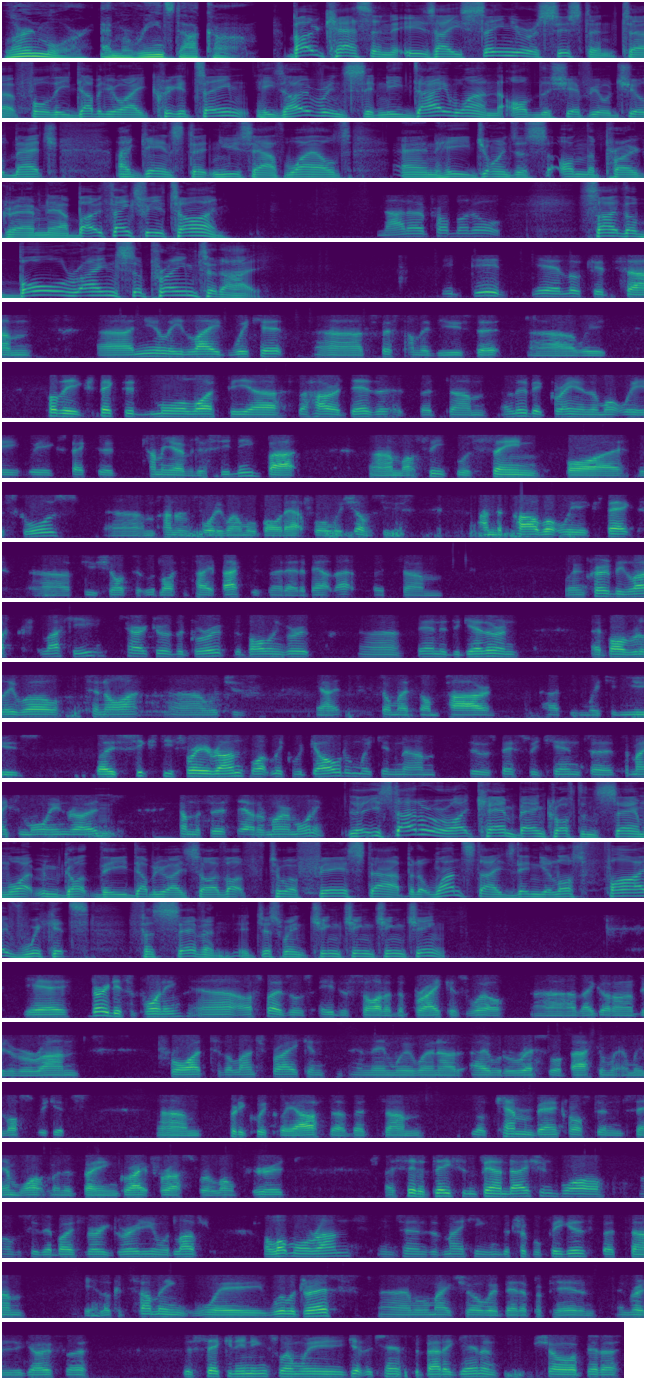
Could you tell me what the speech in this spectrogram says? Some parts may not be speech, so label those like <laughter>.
Learn more at marines.com. Beau Casson is a senior assistant uh, for the WA cricket team. He's over in Sydney, day one of the Sheffield Shield match against uh, New South Wales, and he joins us on the program now. Beau, thanks for your time. No, no problem at all. So the ball reigned supreme today. It did. Yeah, look, it's um, uh, newly laid wicket. Uh, it's the first time they've used it. Uh, we probably expected more like the uh, Sahara Desert, but um, a little bit greener than what we, we expected coming over to Sydney. But um, I think was seen by the scores. Um, 141 were bowled out for, which obviously is under par what we expect. Uh, a few shots that we'd like to take back, there's no doubt about that. But um, we're incredibly luck, lucky. Character of the group, the bowling group, uh, banded together and they bowled really well tonight, uh, which is you know, it's, it's almost on par. And hoping we can use those 63 runs like liquid gold, and we can um, do as best we can to, to make some more inroads. Come the first hour tomorrow morning. Yeah, you started all right. Cam Bancroft and Sam Whiteman got the WA side off to a fair start, but at one stage, then you lost five wickets for seven. It just went ching, ching, ching, ching. Yeah, very disappointing. Uh, I suppose it was either side of the break as well. Uh, they got on a bit of a run prior to the lunch break, and, and then we weren't able to wrestle it back, and and we lost wickets um, pretty quickly after. But um, look, Cameron Bancroft and Sam Whiteman have been great for us for a long period. They set a decent foundation, while obviously they're both very greedy and would love a lot more runs in terms of making the triple figures. But um, yeah, look, it's something we will address. Um, we'll make sure we're better prepared and, and ready to go for the second innings when we get the chance to bat again and show a better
